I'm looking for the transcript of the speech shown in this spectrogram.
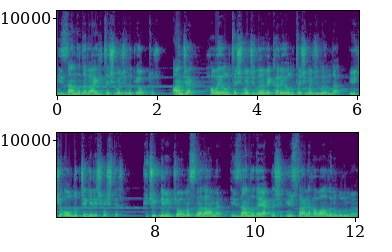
İzlanda'da raylı taşımacılık yoktur. Ancak hava yolu taşımacılığı ve karayolu taşımacılığında ülke oldukça gelişmiştir. Küçük bir ülke olmasına rağmen İzlanda'da yaklaşık 100 tane havaalanı bulunuyor.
